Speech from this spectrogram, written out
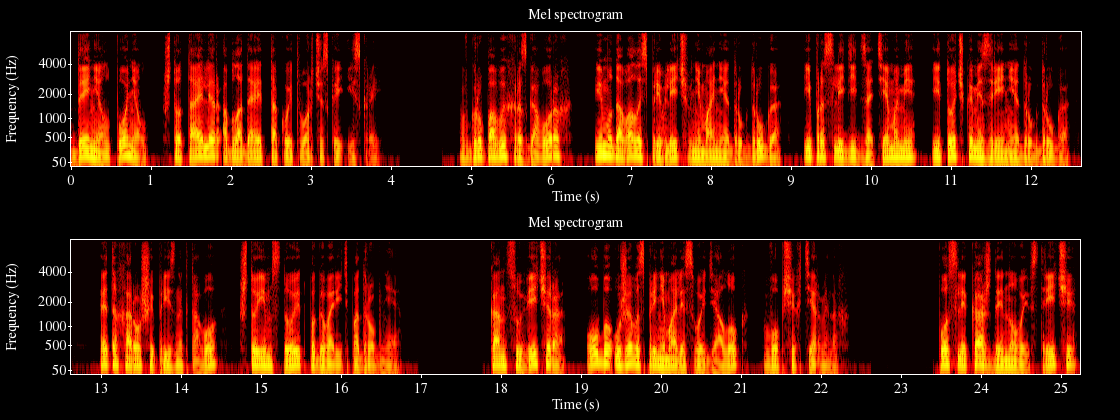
Дэниел понял, что Тайлер обладает такой творческой искрой. В групповых разговорах им удавалось привлечь внимание друг друга и проследить за темами и точками зрения друг друга. Это хороший признак того, что им стоит поговорить подробнее. К концу вечера оба уже воспринимали свой диалог в общих терминах. После каждой новой встречи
